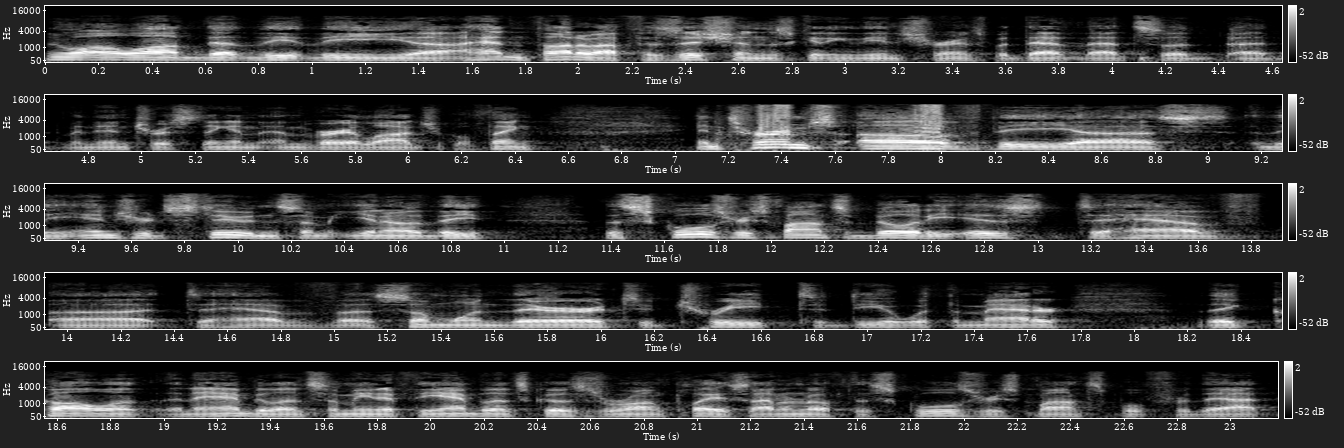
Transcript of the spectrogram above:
Well, uh, the the, the uh, I hadn't thought about physicians getting the insurance, but that that's a, a, an interesting and, and very logical thing. In terms of the uh, the injured students, I mean, you know, the the school's responsibility is to have uh, to have uh, someone there to treat to deal with the matter. They call an ambulance. I mean, if the ambulance goes to the wrong place, I don't know if the school's responsible for that.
